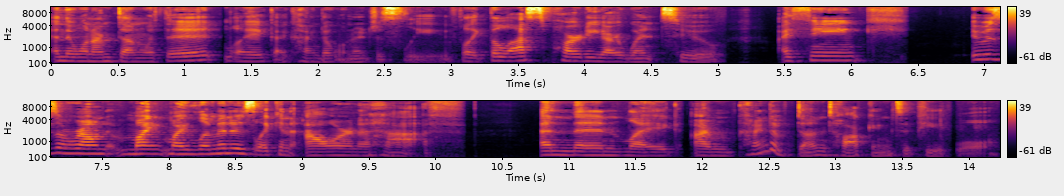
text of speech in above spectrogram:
And then when I'm done with it, like, I kind of want to just leave. Like, the last party I went to, I think it was around, my, my limit is like an hour and a half. And then, like, I'm kind of done talking to people.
